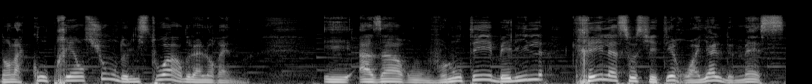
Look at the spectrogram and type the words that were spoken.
dans la compréhension de l'histoire de la Lorraine. Et hasard ou volonté, Belle-Île crée la Société royale de Metz,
